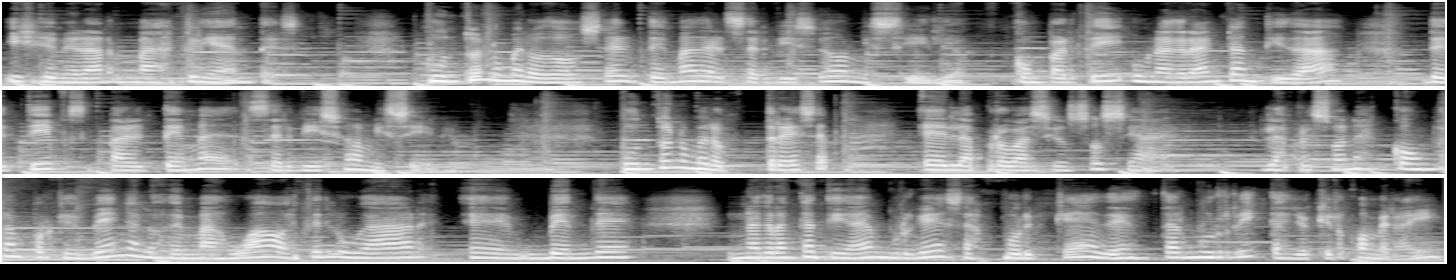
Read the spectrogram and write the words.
y generar más clientes. Punto número 12, el tema del servicio a domicilio. Compartí una gran cantidad de tips para el tema del servicio a domicilio. Punto número 13, eh, la aprobación social. Las personas compran porque ven a los demás, wow, este lugar eh, vende una gran cantidad de hamburguesas, ¿por qué? Deben estar muy ricas, yo quiero comer ahí.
